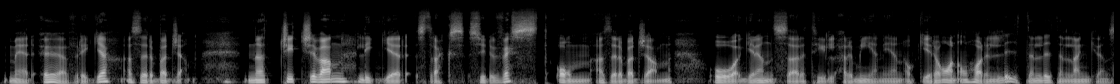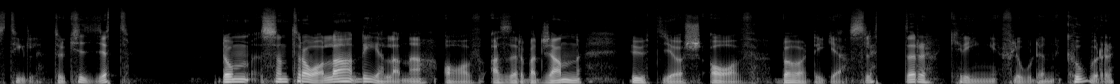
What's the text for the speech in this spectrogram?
med övriga Azerbajdzjan. Nachichevan ligger strax sydväst om Azerbajdzjan och gränsar till Armenien och Iran och har en liten, liten landgräns till Turkiet. De centrala delarna av Azerbajdzjan utgörs av bördiga slätter kring floden Kur.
